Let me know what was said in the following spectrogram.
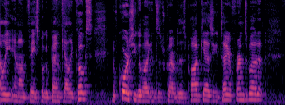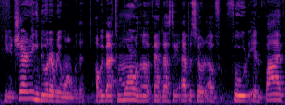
Kelly and on Facebook at Ben Kelly Cooks. And of course, you can like and subscribe to this podcast. You can tell your friends about it. You can share it. You can do whatever you want with it. I'll be back tomorrow with another fantastic episode of Food in Five.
